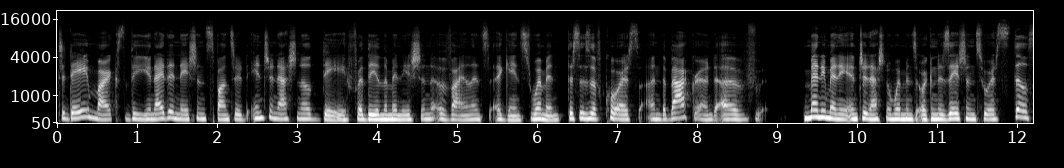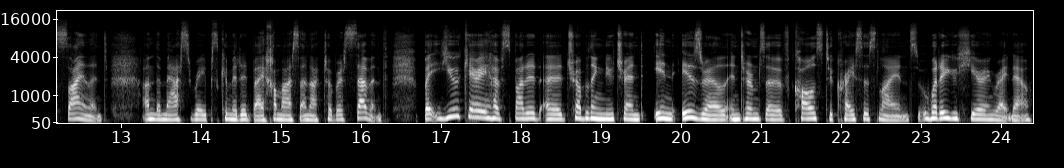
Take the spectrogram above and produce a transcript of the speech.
Today marks the United Nations sponsored International Day for the Elimination of Violence Against Women. This is, of course, on the background of many, many international women's organizations who are still silent on the mass rapes committed by Hamas on October 7th. But you, Carrie, have spotted a troubling new trend in Israel in terms of calls to crisis lines. What are you hearing right now?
